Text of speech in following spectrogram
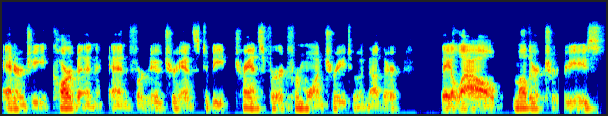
energy, carbon, and for nutrients to be transferred from one tree to another. They allow mother trees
